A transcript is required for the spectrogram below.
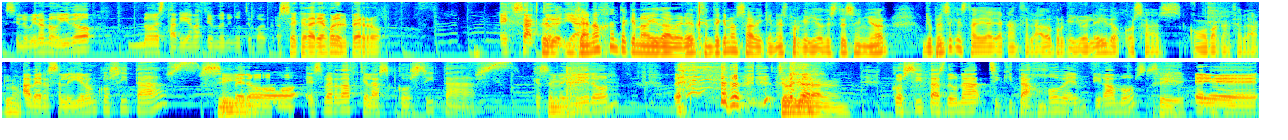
Si lo hubieran oído, no estarían haciendo ningún tipo de pregunta. Se quedarían con el perro. Exacto, Pero ya no gente que no ha ido a Beret, gente que no sabe quién es, porque yo de este señor, yo pensé que estaría ya cancelado, porque yo he leído cosas como para cancelarlo. A ver, se leyeron cositas, Sí. pero es verdad que las cositas que se Sí. leyeron Se olvidaron. cositas de una chiquita joven, digamos, Sí. eh,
